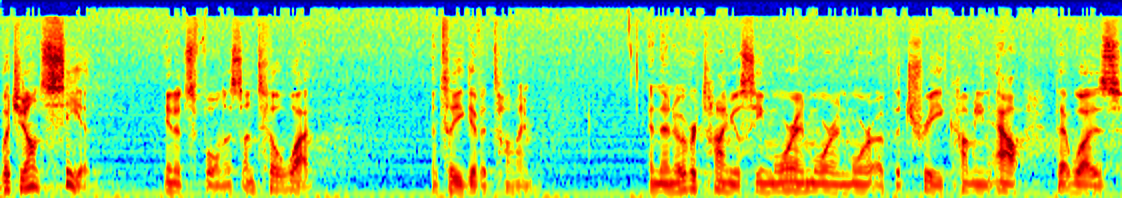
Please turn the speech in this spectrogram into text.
but you don't see it in its fullness until what? Until you give it time. And then over time, you'll see more and more and more of the tree coming out that was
